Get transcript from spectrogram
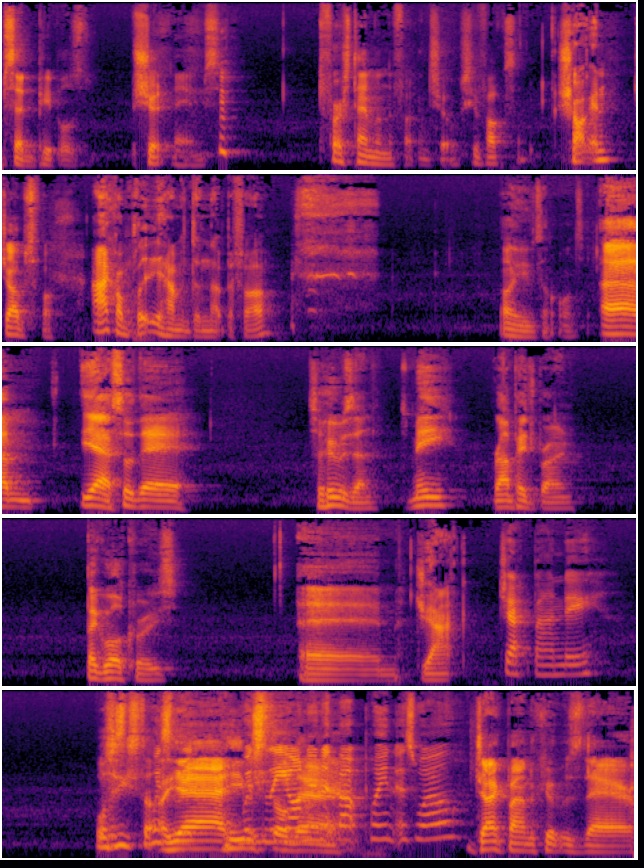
said people's shit names. First time on the fucking show, she fucks it. Shocking. Jobs fuck. I completely haven't done that before. Oh, you've done it once. Um, yeah. So they, so who was in? It's me, Rampage Brown, Big Will Cruz. Um, Jack. Jack Bandy. was, he still? was yeah, he was was, still Leon there. in at that point as well. Jack Bandicoot was there.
